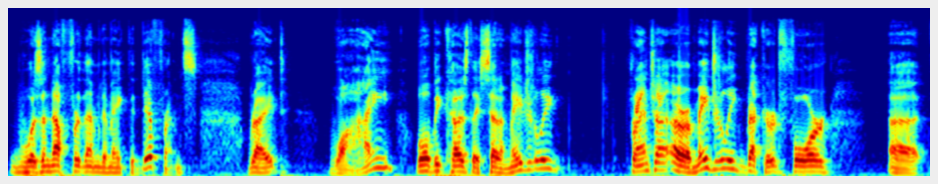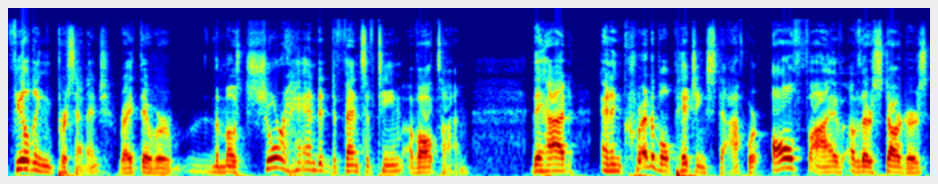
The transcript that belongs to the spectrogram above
was enough for them to make the difference, right? Why? Well, because they set a major league franchise or a major league record for uh, fielding percentage, right? They were the most sure-handed defensive team of all time. They had an incredible pitching staff where all five of their starters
